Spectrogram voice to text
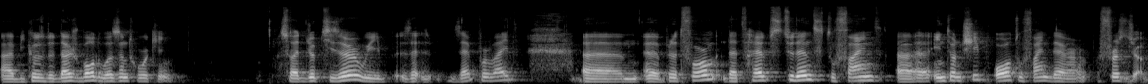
uh, because the dashboard wasn't working. So at JobTeaser, we they provide um, a platform that helps students to find uh, internship or to find their first job.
